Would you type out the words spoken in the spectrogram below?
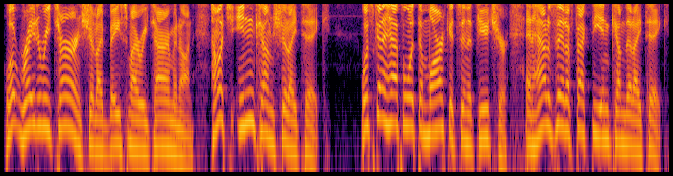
What rate of return should I base my retirement on? How much income should I take? What's going to happen with the markets in the future? And how does that affect the income that I take?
